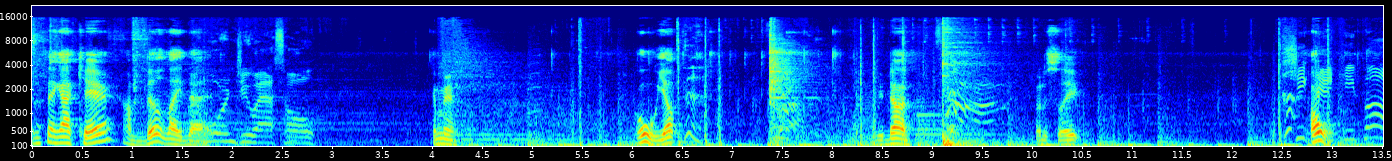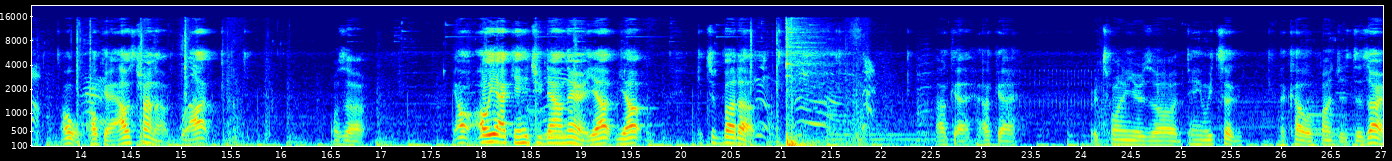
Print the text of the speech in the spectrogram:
You think I care? I'm built like that. warned you, asshole. Come here. Oh, yep. You're done. Go to sleep. She Oh. can't keep up. Oh, okay. I was trying to block. What's up? Oh, oh yeah, I can hit you down there. Yep, yep. Get your butt up. Okay, okay. We're 20 years old. Dang, we took a couple punches. Does our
